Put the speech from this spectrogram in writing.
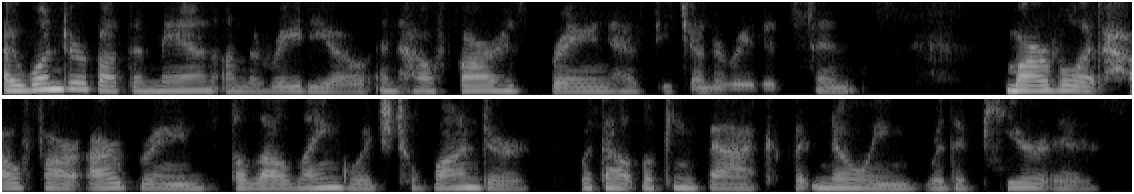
I wonder about the man on the radio and how far his brain has degenerated since. Marvel at how far our brains allow language to wander without looking back, but knowing where the pier is.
